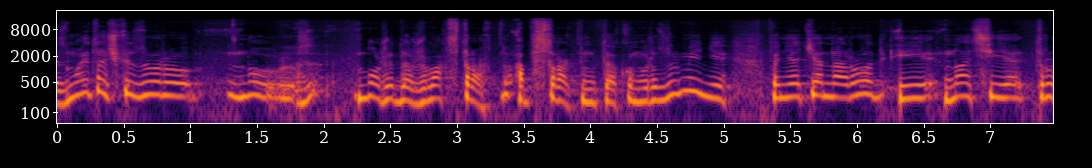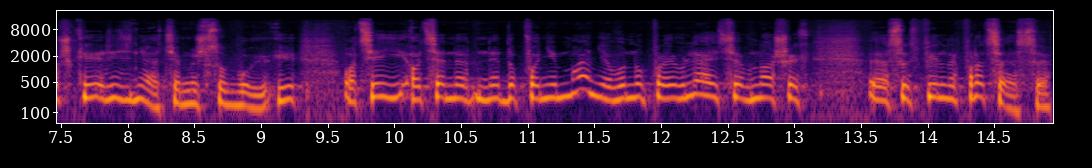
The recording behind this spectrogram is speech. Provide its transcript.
З моєї точки зору, ну може навіть в абстрактну, абстрактному такому розумінні, поняття народ і нація трошки різняться між собою. І оце, оце недопонімання, воно проявляється в наших е, суспільних процесах.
